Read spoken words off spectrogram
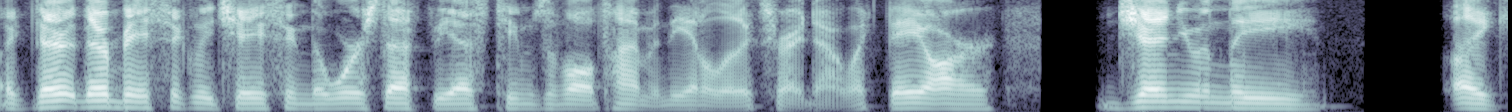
like they're they're basically chasing the worst FBS teams of all time in the analytics right now. Like they are genuinely like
